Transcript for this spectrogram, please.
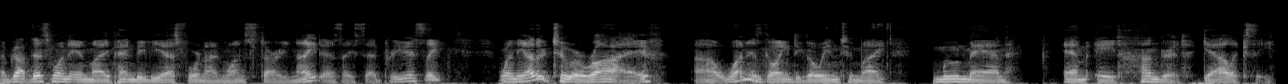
I've got this one in my Pen BBS 491 Starry Night, as I said previously. When the other two arrive, uh, one is going to go into my Moonman M800 Galaxy,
